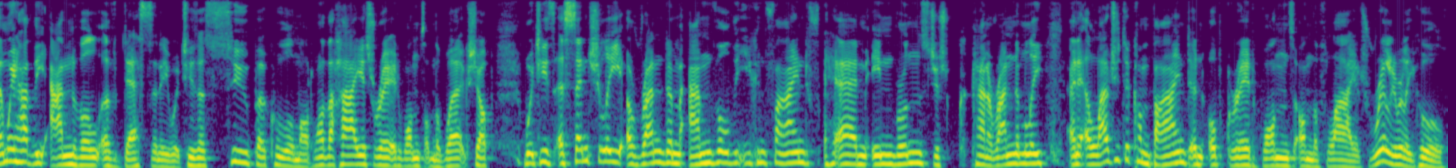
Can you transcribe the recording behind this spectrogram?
Then we have the Anvil of Destiny, which is a super cool mod, one of the highest rated ones on the workshop, which is essentially a random anvil that you can find um, in runs just kind of randomly, and it allows you to combine and upgrade wands on the fly. It's really, really cool.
